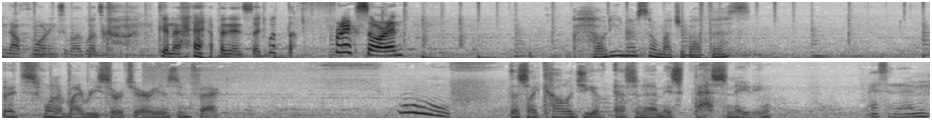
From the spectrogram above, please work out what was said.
enough warnings about what's gonna happen and such. What the frick, Soren? How do you know so much about this? It's one of my research areas, in fact. Oof. The psychology of S&M is fascinating. S&M.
